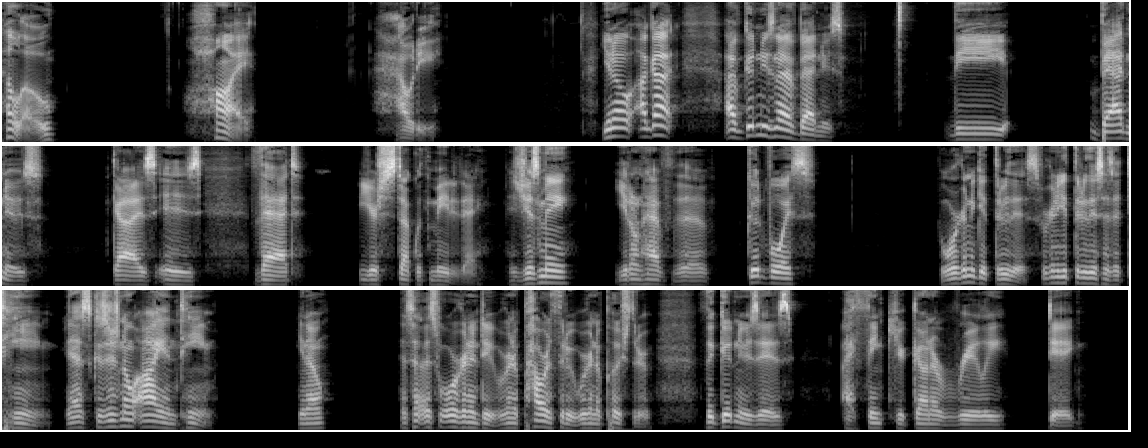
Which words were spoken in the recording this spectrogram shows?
hello, hi, howdy. You know, I got, I have good news and I have bad news. The bad news, guys, is that you're stuck with me today. It's just me. You don't have the good voice. But we're going to get through this. We're going to get through this as a team. Yes, because there's no I in team. You know? That's, that's what we're going to do. We're going to power through. We're going to push through. The good news is, I think you're going to really dig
